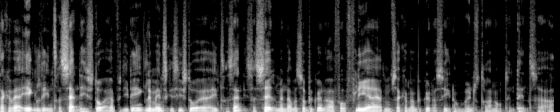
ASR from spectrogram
der kan være enkelte interessante historier, fordi det enkelte menneskes historie er interessant i sig selv, men når man så begynder at få flere af dem, så kan man begynde at se nogle mønstre og nogle tendenser, og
